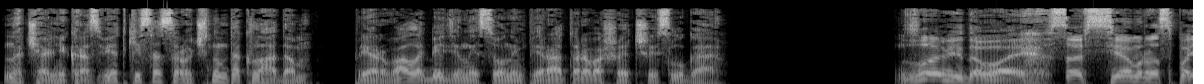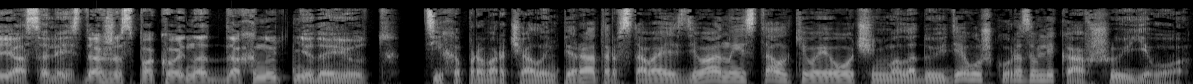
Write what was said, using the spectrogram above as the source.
начальник разведки со срочным докладом», прервал обеденный сон императора вошедший слуга. «Зови давай, совсем распоясались, даже спокойно отдохнуть не дают», Тихо проворчал император, вставая с дивана и сталкивая очень молодую девушку, развлекавшую его.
